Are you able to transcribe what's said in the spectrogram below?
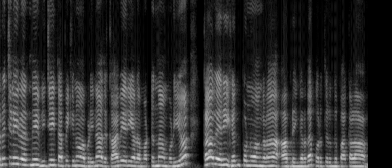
பிரச்சனையிலேருந்து விஜய் தப்பிக்கணும் அப்படின்னா அது காவேரியால் மட்டும்தான் முடியும். காவேரி ஹெல்ப் பண்ணுவாங்களா அப்படிங்கிறத பொறுத்திருந்து பார்க்கலாம்.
